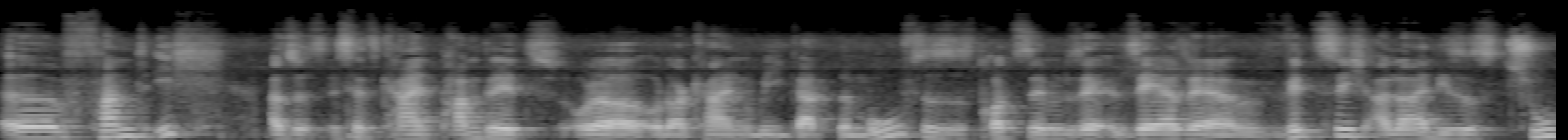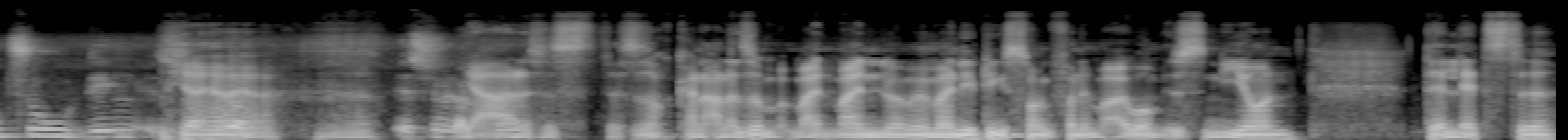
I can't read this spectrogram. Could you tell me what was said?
äh, fand ich. Also es ist jetzt kein Pump It oder, oder kein We Got the Moves, es ist trotzdem sehr, sehr, sehr witzig. Allein dieses Choo-Choo-Ding ist, ja, schon ja, wieder, ja. ist schon wieder Ja, cool. das ist, das ist auch keine Ahnung. Also mein, mein, mein Lieblingssong von dem Album ist Neon. Der letzte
